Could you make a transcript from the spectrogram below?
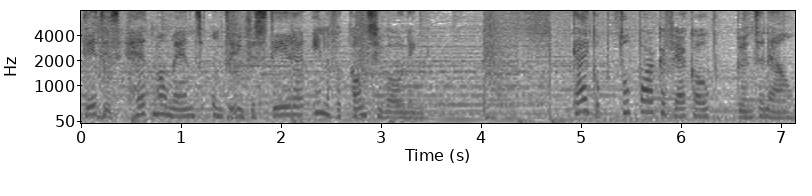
Dit is het moment om te investeren in een vakantiewoning. Kijk op topparkenverkoop.nl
